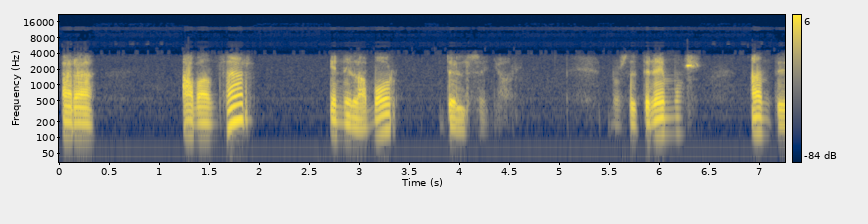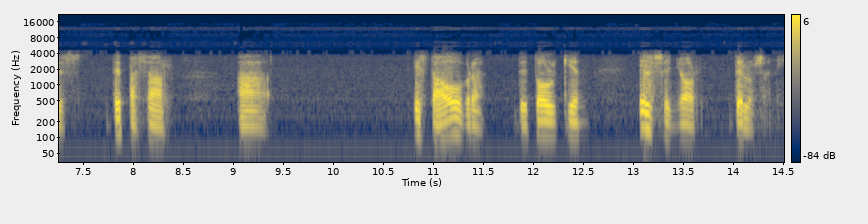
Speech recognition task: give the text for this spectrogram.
para avanzar en el amor del Señor. Nos detenemos antes de pasar a esta obra de Tolkien, El Señor de los anillos.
